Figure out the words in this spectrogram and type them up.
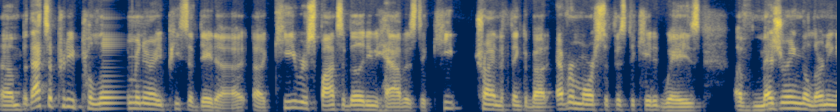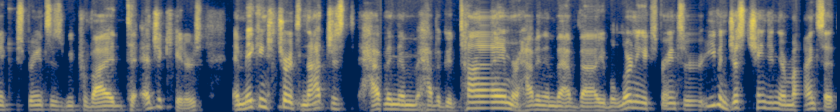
Um, but that's a pretty preliminary piece of data. A, a key responsibility we have is to keep trying to think about ever more sophisticated ways of measuring the learning experiences we provide to educators and making sure it's not just having them have a good time or having them have valuable learning experience or even just changing their mindset.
